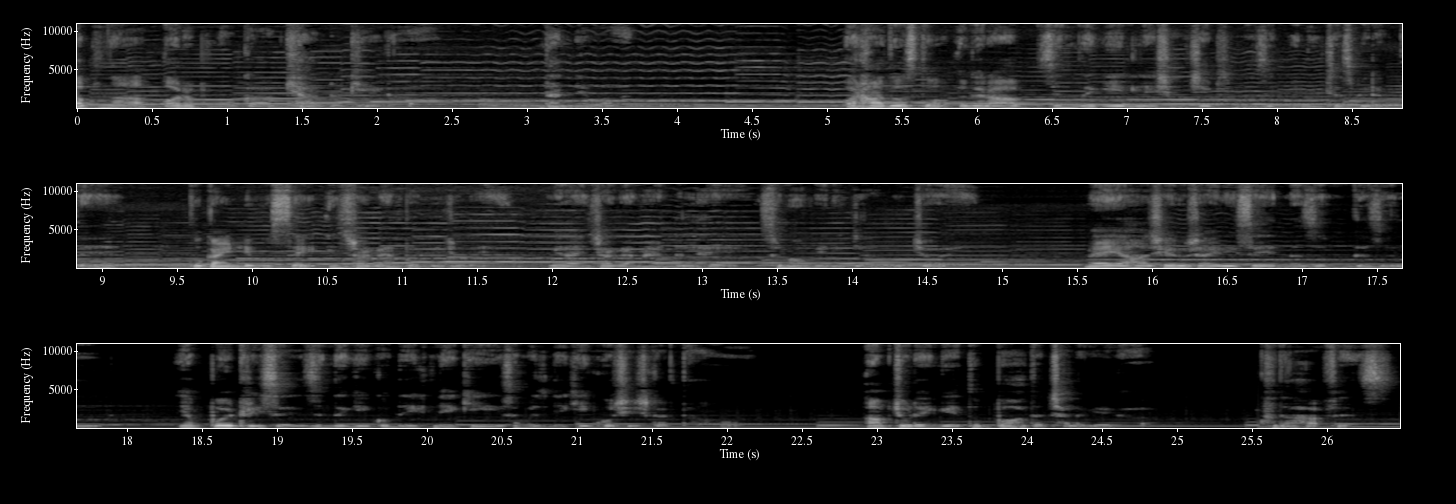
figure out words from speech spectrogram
अपना और अपनों का ख्याल रखिएगा। धन्यवाद। और हाँ दोस्तों, अगर आप ज़िंदगी रिलेशनशिप्स म्यूज़िक में दिलचस्पी रखते हैं तो काइंडली मुझसे इंस्टाग्राम पर भी जुड़े। मेरा इंस्टाग्राम हैंडल है सुनो मेरी जान विचॉय मैं यहाँ शेर व शायरी से नज़म, गज़ल या पोइट्री से ज़िंदगी को देखने की, समझने की कोशिश करता हूँ। आप जुड़ेंगे तो बहुत अच्छा लगेगा। खुदा हाफिज़।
